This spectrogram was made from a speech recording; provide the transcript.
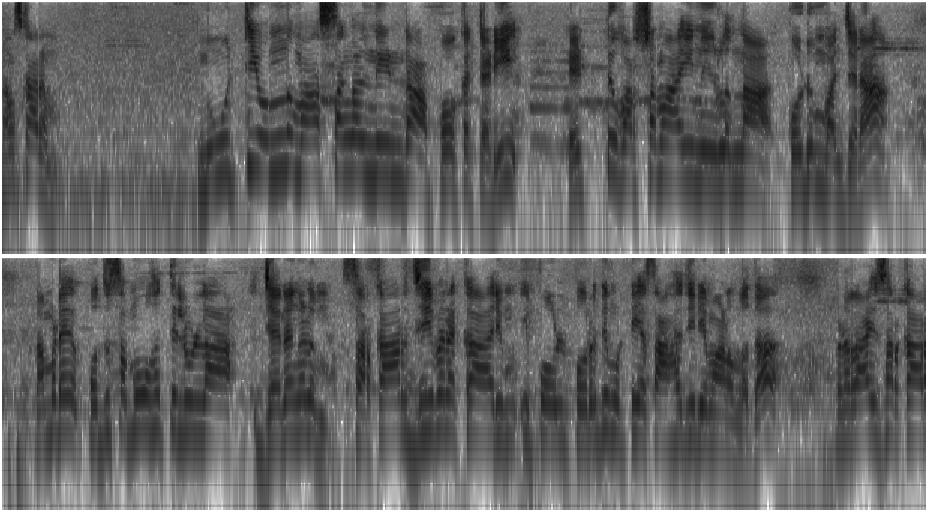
നമസ്കാരം. നൂറ്റിയൊന്ന് മാസങ്ങൾ നീണ്ട പോക്കറ്റടി എട്ട് വർഷമായി നീളുന്ന കൊടും വഞ്ചന. നമ്മുടെ പൊതുസമൂഹത്തിലുള്ള ജനങ്ങളും സർക്കാർ ജീവനക്കാരും ഇപ്പോൾ പൊറുതിമുട്ടിയ സാഹചര്യമാണുള്ളത്. പിണറായി സർക്കാർ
